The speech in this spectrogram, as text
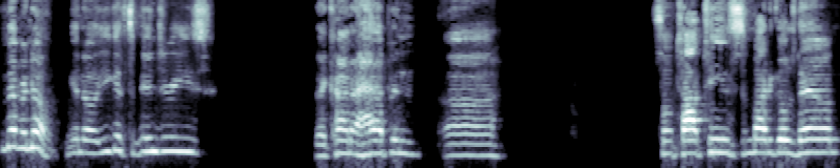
never know. You know, you get some injuries that kind of happen. Uh, some top teams, somebody goes down.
